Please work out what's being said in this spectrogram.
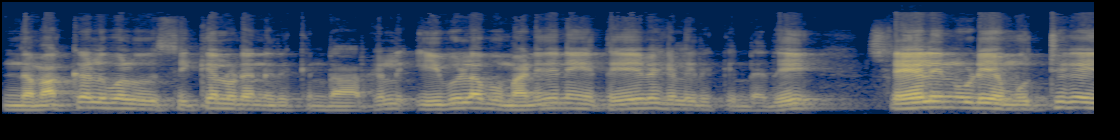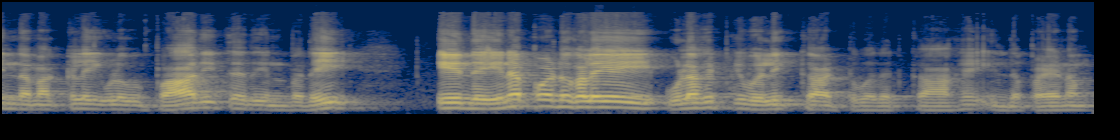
இந்த மக்கள் இவ்வளவு சிக்கலுடன் இருக்கின்றார்கள் இவ்வளவு மனிதநேய தேவைகள் இருக்கின்றது ஸ்டேலினுடைய முற்றுகை இந்த மக்களை இவ்வளவு பாதித்தது என்பதை இந்த இனப்படுகொலையை உலகிற்கு வெளிக்காட்டுவதற்காக இந்த பயணம்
